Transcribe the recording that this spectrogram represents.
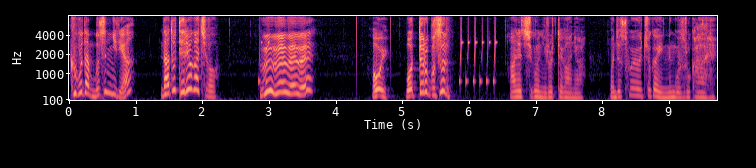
그보다 무슨 일이야? 나도 데려가줘. 왜 왜 왜 왜, 어이 멋대로 무슨? 아니 지금 이럴 때가 아니야. 먼저 소유주가 있는 곳으로 가야 해.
